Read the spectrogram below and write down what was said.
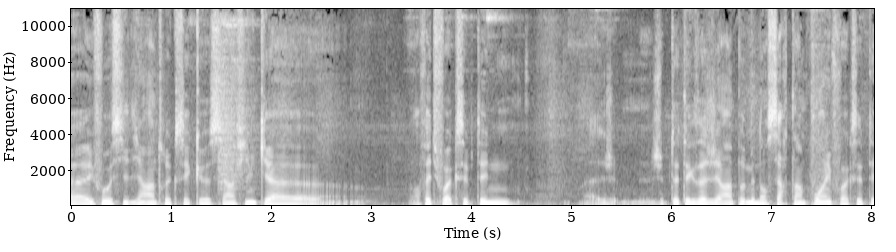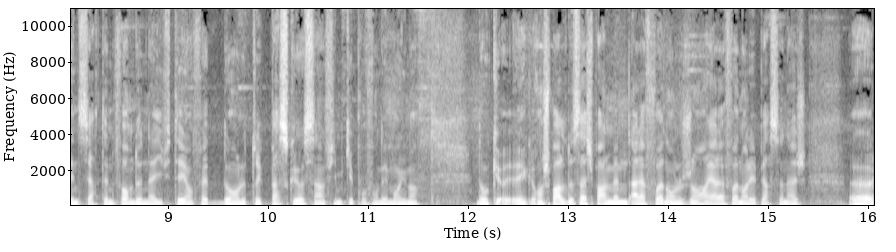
Euh, il faut aussi dire un truc, c'est que c'est un film qui a. En fait, il faut accepter une. Euh, vais peut-être exagérer un peu, mais dans certains points, il faut accepter une certaine forme de naïveté en fait dans le truc parce que c'est un film qui est profondément humain. Donc, euh, quand je parle de ça, je parle même à la fois dans le genre et à la fois dans les personnages. Euh,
